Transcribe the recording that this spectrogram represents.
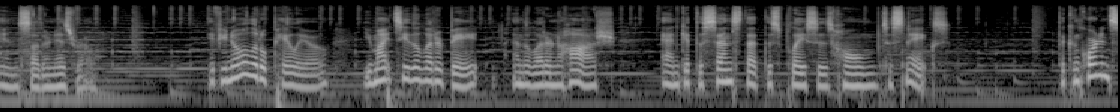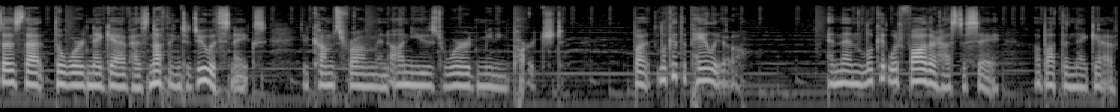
in southern Israel. If you know a little paleo, you might see the letter Beit and the letter Nahash and get the sense that this place is home to snakes. The concordance says that the word Negev has nothing to do with snakes. It comes from an unused word meaning parched. But look at the paleo, and then look at what Father has to say about the Negev.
